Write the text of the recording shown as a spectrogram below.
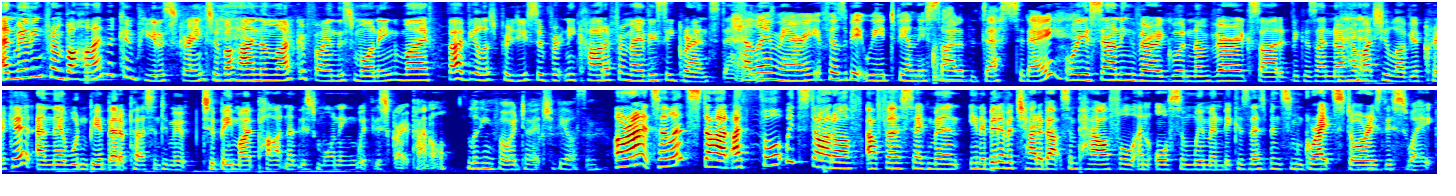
And moving from behind the computer screen to behind the microphone this morning, my fabulous producer Brittany Carter from ABC Grandstand. Hello, Mary. It feels a bit weird to be on this side of the desk today. Well, you're sounding very good, and I'm very excited because I know how much you love your cricket, and there wouldn't be a better person to move, to be my partner this morning with this great panel. Looking forward to it. Should be awesome. All right, so let's start. I thought we'd start off our first segment in a bit of a chat about some powerful and awesome women because there's been some great stories this week.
